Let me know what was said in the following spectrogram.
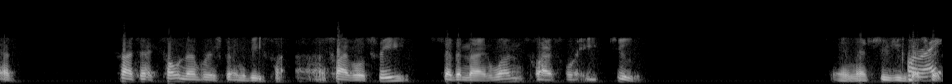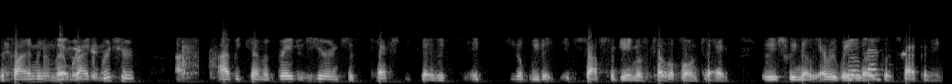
uh, contact phone number is going to be uh, 503 791 5482. And that's usually the All best right. way to find me. And then we like can- Richard, I, I become a great adherent to text because it, it you know we, it stops the game of telephone tag. At least we know everybody Well, knows what's happening.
